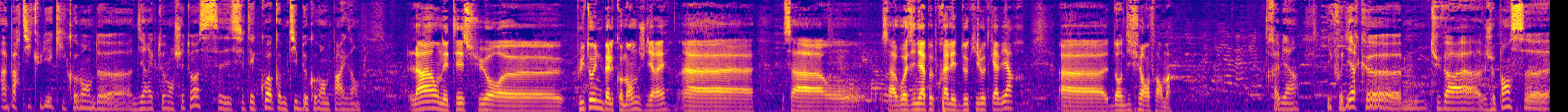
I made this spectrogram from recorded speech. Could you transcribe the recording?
Un particulier qui commande euh, directement chez toi, c'était quoi comme type de commande par exemple? Là, on était sur euh, plutôt une belle commande, je dirais. Ça, on, ça a à peu près les 2 kilos de caviar dans différents formats. Très bien. Il faut dire que hum, tu vas, je pense, euh,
